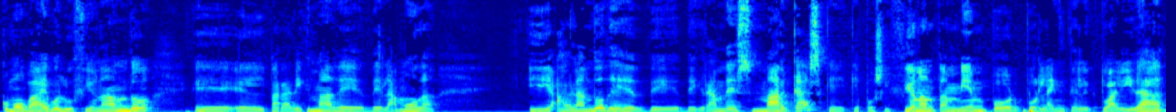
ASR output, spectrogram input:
cómo va evolucionando eh, el paradigma de, de la moda. Y hablando de, de- de grandes marcas que, que posicionan también por, por la intelectualidad,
